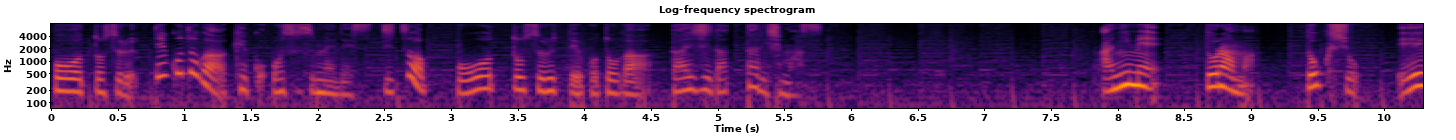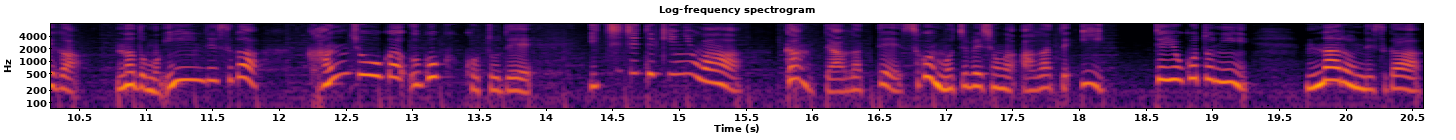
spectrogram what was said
ぼーっとする。っていうことが結構おすすめです。実はぼーっとするっていうことが大事だったりします。アニメドラマ読書映画などもいいんですが感情が動くことで一時的にはガンって上がってすごいモチベーションが上がっていいっていうことになるんですが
